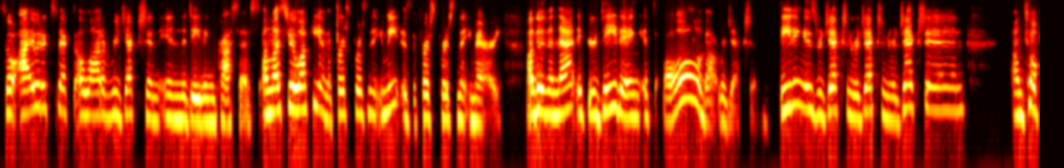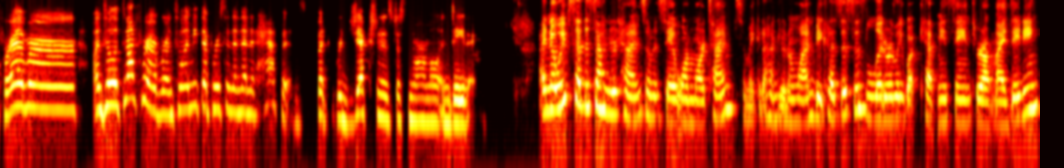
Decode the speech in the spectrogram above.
So i would expect a lot of rejection in the dating process unless you're lucky and the first person that you meet is the first person that you marry. Other than that if you're dating it's all about rejection. Dating is rejection rejection rejection until forever until it's not forever until i meet that person and then it happens. But rejection is just normal in dating I know we've said this a hundred times. I'm going to say it one more time, so make it 101 because this is literally what kept me sane throughout my dating.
